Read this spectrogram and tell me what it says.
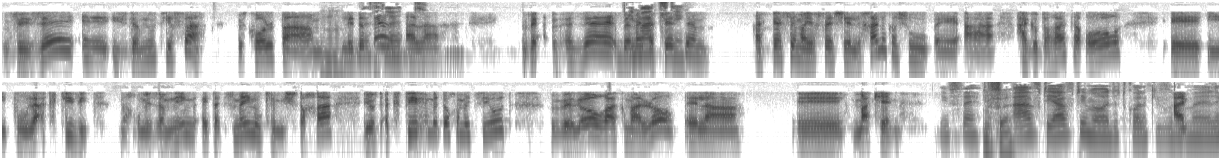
וזה הזדמנות יפה, וכל פעם mm. לדבר על ה... וזה באמת הקסם, הקסם היפה של חנוכה, שהוא הגברת האור. היא פעולה אקטיבית. אנחנו מזמנים את עצמנו כמשפחה להיות אקטיביים בתוך המציאות, ולא רק מה לא, אלא אה, מה כן. יפה. יפה. אהבתי, אהבתי מאוד את כל הכיוונים אני, האלה.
